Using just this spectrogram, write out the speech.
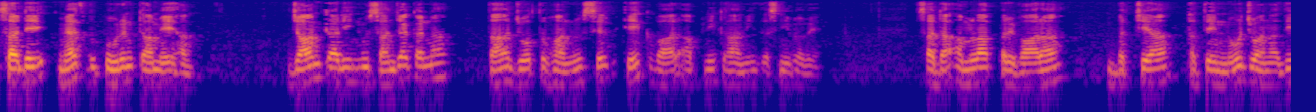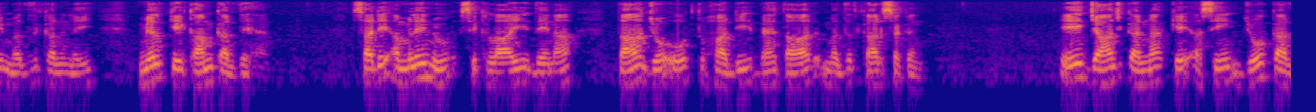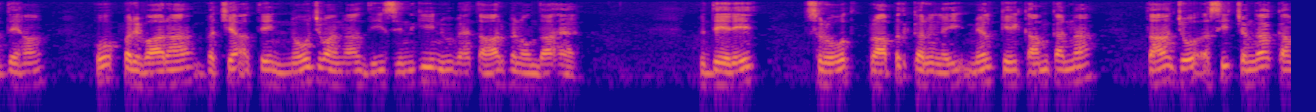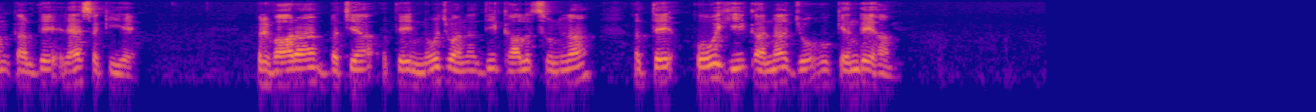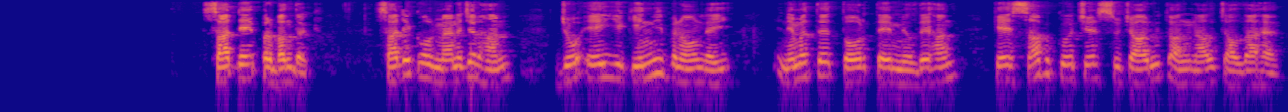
ਸਾਡੇ ਮਹੱਤਵਪੂਰਨ ਕੰਮ ਇਹ ਹਨ ਜਾਣਕਾਰੀ ਨੂੰ ਸਾਂਝਾ ਕਰਨਾ ਤਾਂ ਜੋ ਤੁਹਾਨੂੰ ਸਿਰਫ ਇੱਕ ਵਾਰ ਆਪਣੀ ਕਹਾਣੀ ਦੱਸਣੀ ਪਵੇ। ਸਾਡਾ ਅਮਲਾ ਪਰਿਵਾਰਾਂ, ਬੱਚਿਆਂ ਅਤੇ ਨੌਜਵਾਨਾਂ ਦੀ ਮਦਦ ਕਰਨ ਲਈ ਮਿਲ ਕੇ ਕੰਮ ਕਰਦੇ ਹੈ। ਸਾਡੇ ਅਮਲੇ ਨੂੰ ਸਿਖਲਾਈ ਦੇਣਾ ਤਾਂ ਜੋ ਉਹ ਤੁਹਾਡੀ ਬਿਹਤਰ ਮਦਦ ਕਰ ਸਕਣ। ਇਹ ਜਾਂਚ ਕਰਨਾ ਕਿ ਅਸੀਂ ਜੋ ਕਰਦੇ ਹਾਂ ਉਹ ਪਰਿਵਾਰਾਂ, ਬੱਚਿਆਂ ਅਤੇ ਨੌਜਵਾਨਾਂ ਦੀ ਜ਼ਿੰਦਗੀ ਨੂੰ ਬਿਹਤਰ ਬਣਾਉਂਦਾ ਹੈ। ਵਧੇਰੇ ਸਰੋਤ ਪ੍ਰਾਪਤ ਕਰਨ ਲਈ ਮਿਲ ਕੇ ਕੰਮ ਕਰਨਾ ਤਾਂ ਜੋ ਅਸੀਂ ਚੰਗਾ ਕੰਮ ਕਰਦੇ ਰਹਿ ਸਕੀਏ। ਪਰਿਵਾਰਾਂ, ਬੱਚਿਆਂ ਅਤੇ ਨੌਜਵਾਨਾਂ ਦੀ ਗੱਲ ਸੁਣਨਾ ਅਤੇ ਉਹ ਹੀ ਕਰਨਾ ਜੋ ਉਹ ਕਹਿੰਦੇ ਹਨ। ਸਾਡੇ ਪ੍ਰਬੰਧਕ ਸਾਡੇ ਕੋਲ ਮੈਨੇਜਰ ਹਨ ਜੋ ਇਹ ਯਕੀਨੀ ਬਣਾਉਣ ਲਈ ਨਿਯਮਿਤ ਤੌਰ ਤੇ ਮਿਲਦੇ ਹਨ ਕਿ ਸਭ ਕੁਝ ਸੁਚਾਰੂ ਢੰਗ ਨਾਲ ਚੱਲਦਾ ਹੈ।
